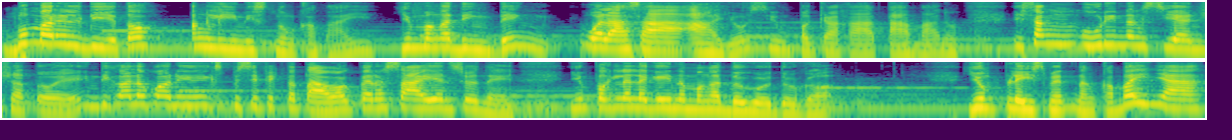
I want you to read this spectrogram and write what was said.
Bumaril dito, ang linis nung kamay. Yung mga dingding, wala sa ayos yung pagkakatama. No? Isang uri ng siyensya to eh. Hindi ko alam kung ano yung specific na tawag, pero science yun eh. Yung paglalagay ng mga dugo-dugo. Yung placement ng kamay niya,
